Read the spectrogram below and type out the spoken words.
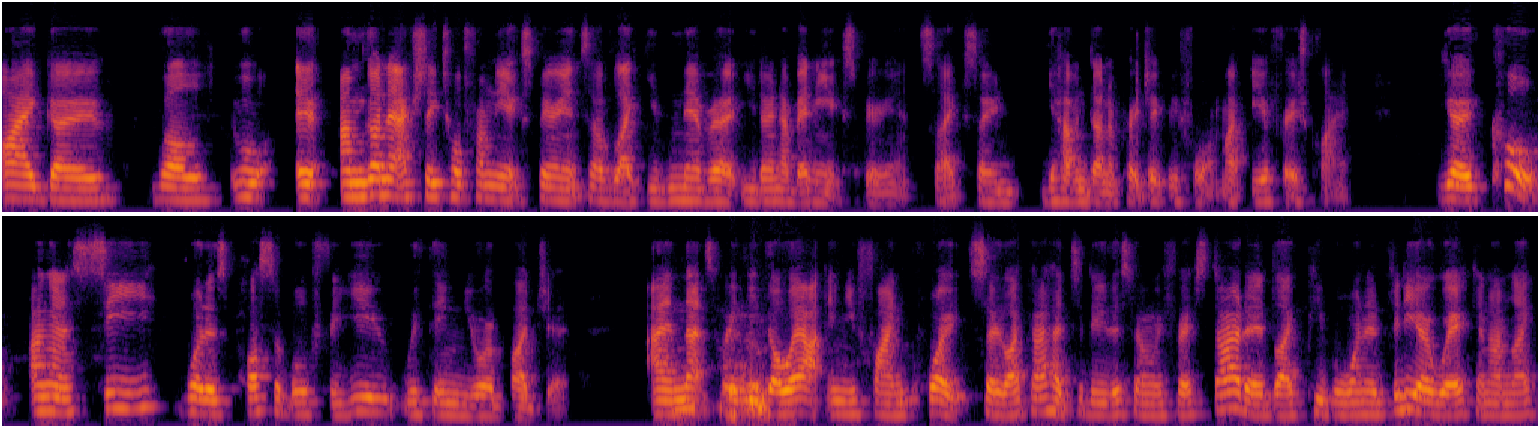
I go, well, well eh, I'm going to actually talk from the experience of like, you've never, you don't have any experience. Like, so you haven't done a project before. It might be your first client. You go, cool, I'm going to see what is possible for you within your budget and that's when you go out and you find quotes so like i had to do this when we first started like people wanted video work and i'm like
